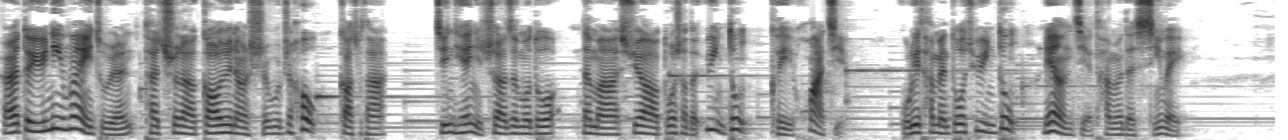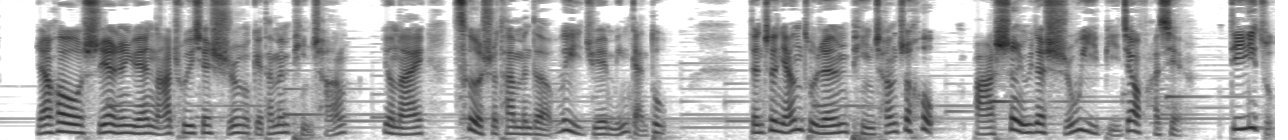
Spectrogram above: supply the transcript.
而对于另外一组人，他吃了高热量食物之后，告诉他，今天你吃了这么多，那么需要多少的运动可以化解，鼓励他们多去运动，谅解他们的行为。然后实验人员拿出一些食物给他们品尝，用来测试他们的味觉敏感度。等这两组人品尝之后，把剩余的食物一比较，发现第一组，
